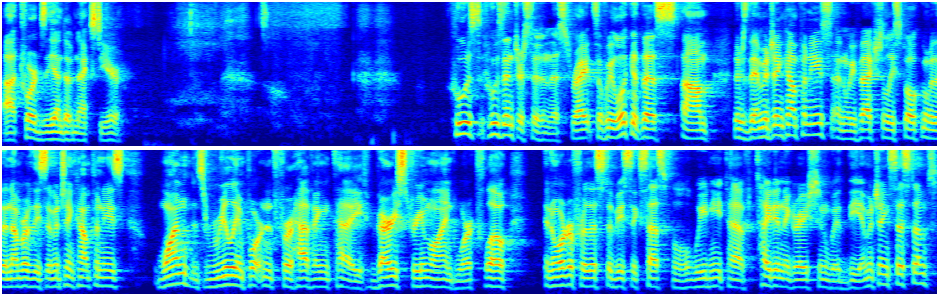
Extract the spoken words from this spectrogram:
uh, towards the end of next year. Who's, who's interested in this, right? So if we look at this, um, there's the imaging companies, and we've actually spoken with a number of these imaging companies. One, it's really important for having a very streamlined workflow. In order for this to be successful, we need to have tight integration with the imaging systems.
